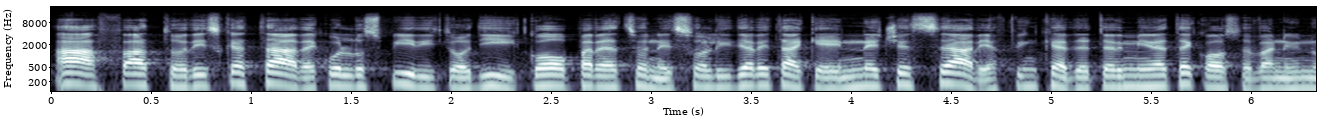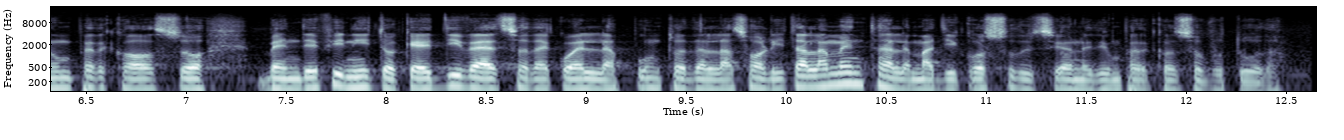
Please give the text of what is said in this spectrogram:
ha fatto riscattare quello spirito di cooperazione e solidarietà che è necessario affinché determinate cose vanno in un percorso ben definito che è diverso da quello appunto della solita lamentela ma di costruzione di un percorso futuro.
